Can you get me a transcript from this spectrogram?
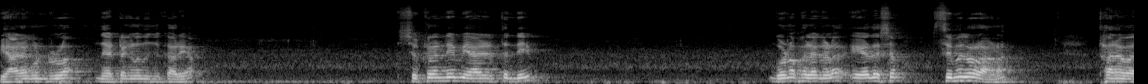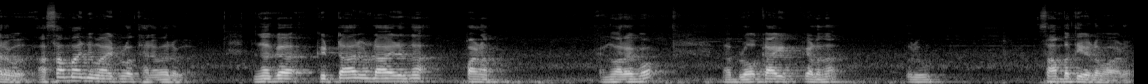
വ്യാഴം കൊണ്ടുള്ള നേട്ടങ്ങൾ നിങ്ങൾക്കറിയാം. ശുക്രന്റെയും വ്യാഴത്തിന്റെയും ഗുണഫലങ്ങൾ ഏകദേശം സിമിലറാണ് ധനവരവ് അസാമാന്യമായിട്ടുള്ള ധനവരവ്. നിങ്ങൾക്ക് കിട്ടാനുണ്ടായിരുന്ന പണം എന്ന് പറയുമ്പോൾ ബ്ലോക്കായി കിടന്ന ഒരു സാമ്പത്തിക ഇടപാട്.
